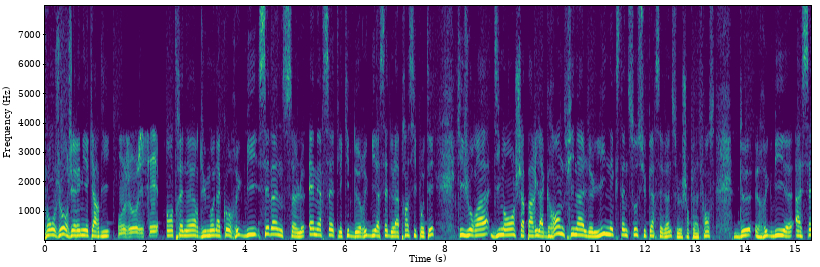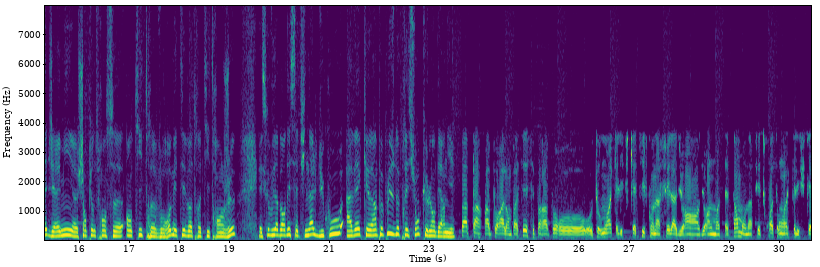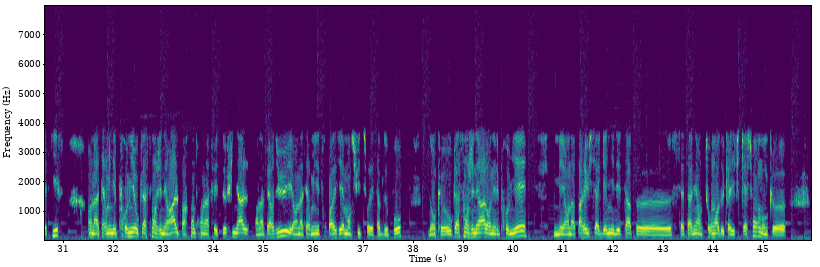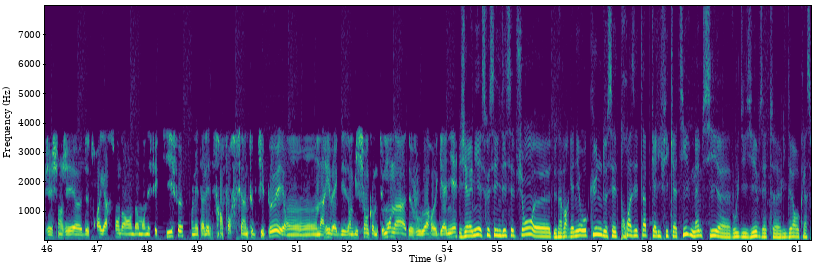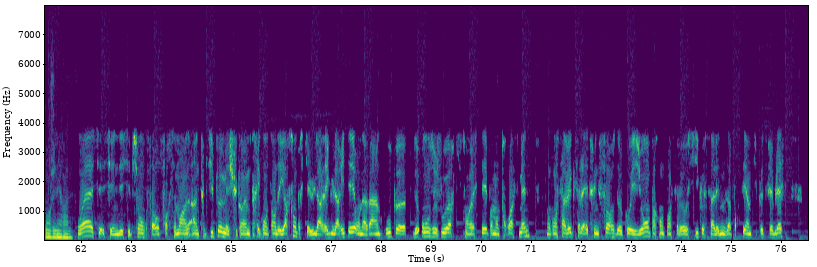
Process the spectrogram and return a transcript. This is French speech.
Bonjour Jérémy Ecardi. Bonjour JC. Entraîneur du Monaco Rugby Sevens, le MR7, l'équipe de rugby à 7 de la Principauté, qui jouera dimanche à Paris la grande finale de l'Inextenso Super Sevens, le championnat de France de rugby à 7. Jérémy, champion de France en titre, vous remettez votre titre en jeu. Est-ce que vous abordez cette finale du coup avec un peu plus de pression que l'an dernier? Pas par rapport à l'an passé, c'est par rapport au, tournoi qualificatif qu'on a fait là durant, durant le mois de septembre. On a fait trois tournois qualificatifs. On a terminé premier au classement général. Par contre, on a fait deux finales, on a perdu et on a terminé troisième ensuite sur l'étape de Pau. Donc euh, au classement général, on est premier, mais on n'a pas réussi à gagner d'étape euh, cette année en tournoi de qualification. Donc euh, j'ai changé deux trois garçons dans, dans, mon effectif. On est allé se renforcer un tout petit peu et on, arrive avec des ambitions comme tout le monde hein, de vouloir gagner. Jérémy, est-ce que c'est une déception de n'avoir gagné aucune de ces trois étapes qualificatives, même si vous le disiez, vous êtes leader au classement général? Ouais, c'est une déception forcément un, un, tout petit peu, mais je suis quand même très content des garçons parce qu'il y a eu la régularité. On avait un groupe euh, de 11 joueurs qui sont restés pendant trois Donc on savait que ça allait être une force de cohésion. Par contre, on savait aussi que ça allait nous apporter un petit peu de faiblesse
